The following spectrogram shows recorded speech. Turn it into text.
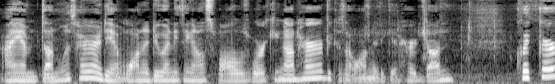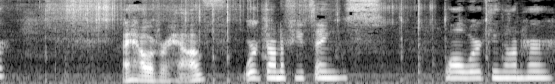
I am done with her. I didn't want to do anything else while I was working on her because I wanted to get her done quicker. I, however, have worked on a few things while working on her.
